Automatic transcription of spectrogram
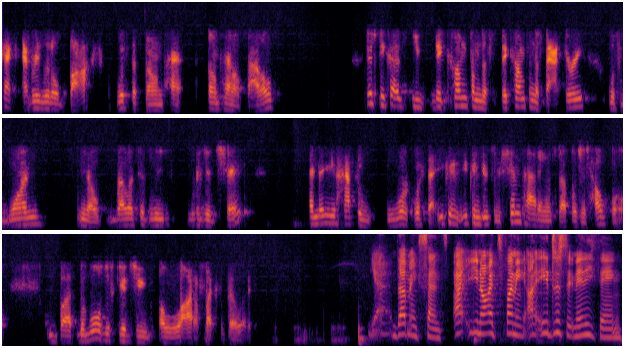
check every little box with the foam pa- foam panel saddles. Just because you they come from the they come from the factory with one, you know, relatively rigid shape. And then you have to work with that. You can you can do some shim padding and stuff, which is helpful but the wool just gives you a lot of flexibility. Yeah, that makes sense. I, you know, it's funny. I it just in anything,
